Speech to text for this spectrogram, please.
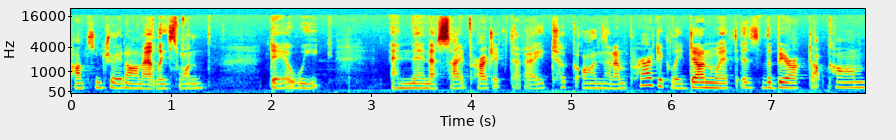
concentrate on at least one day a week and then a side project that I took on that I'm practically done with is thebeerock.com.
